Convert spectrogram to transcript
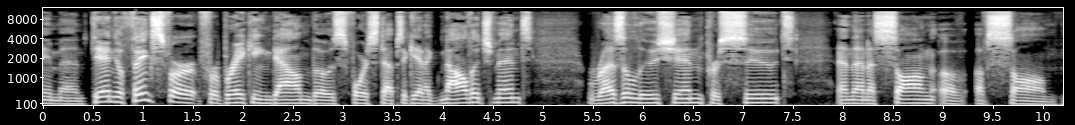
Amen. Daniel, thanks for for breaking down those four steps again: acknowledgement, resolution, pursuit, and then a song of of psalm.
